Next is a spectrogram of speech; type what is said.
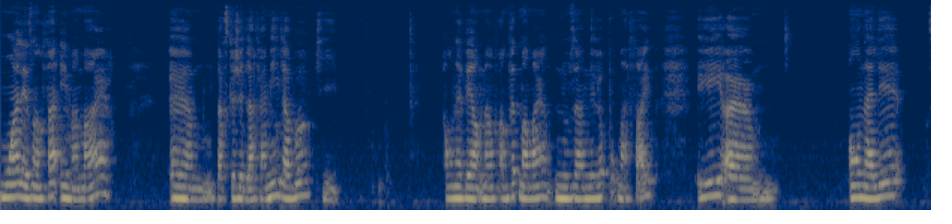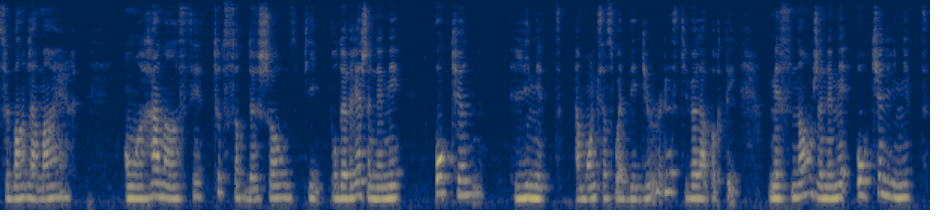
moi, les enfants et ma mère, euh, parce que j'ai de la famille là-bas, puis on avait, en fait, ma mère nous a amenés là pour ma fête, et euh, on allait sur le bord de la mer, on ramassait toutes sortes de choses, puis pour de vrai, je ne mets aucune limite, à moins que ça soit dégueu, là, ce qu'ils veulent apporter. Mais sinon, je ne mets aucune limite.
